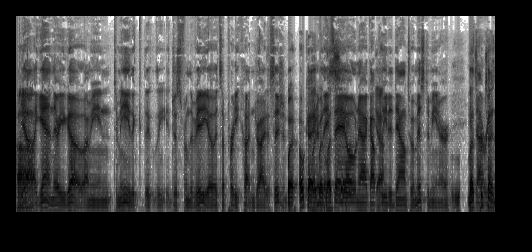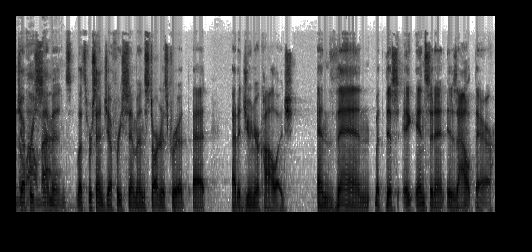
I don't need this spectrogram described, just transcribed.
Uh, yeah, again, there you go. I mean, to me, the, the, the, just from the video, it's a pretty cut and dry decision. But okay, but, but they let's say, say, "Oh, now it got yeah. pleaded down to a misdemeanor." Let's pretend Jeffrey Simmons. Let's pretend Jeffrey Simmons started his career at, at at a junior college, and then, but this incident is out there.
